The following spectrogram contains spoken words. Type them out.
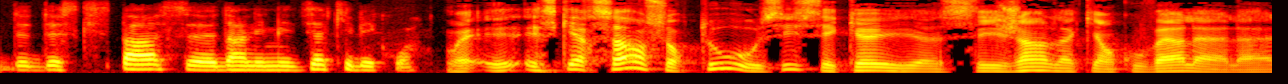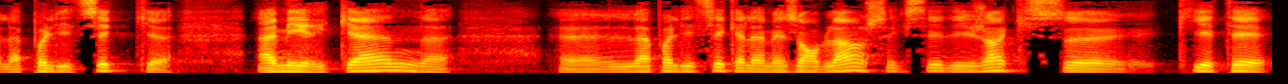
de, ce qui se passe dans les médias québécois. Ouais. Et, ce qui ressort surtout aussi, c'est que ces gens-là qui ont couvert la, politique américaine, la politique à la Maison-Blanche, c'est que c'est des gens qui étaient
